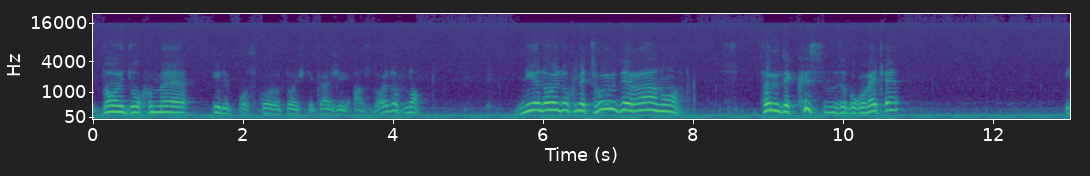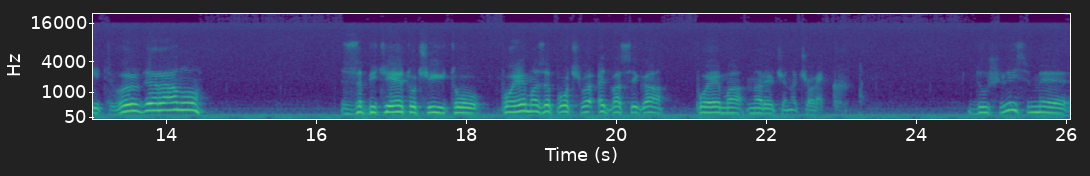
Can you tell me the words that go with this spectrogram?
дойдохме, или по-скоро той ще каже аз дойдох, но ние дойдохме твърде рано, твърде късно за боговете и твърде рано за битието, чието поема започва едва сега, поема наречена човек. Дошли сме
